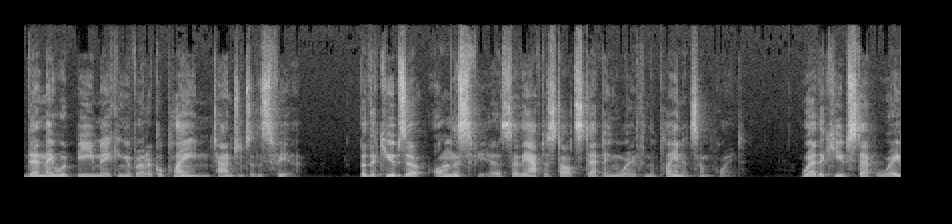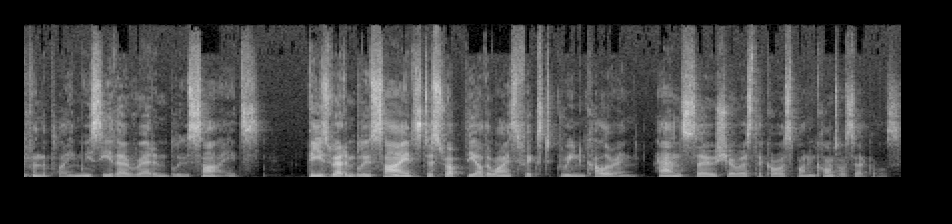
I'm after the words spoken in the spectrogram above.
then they would be making a vertical plane tangent to the sphere. But the cubes are on the sphere, so they have to start stepping away from the plane at some point. Where the cubes step away from the plane, we see their red and blue sides. These red and blue sides disrupt the otherwise fixed green coloring, and so show us the corresponding contour circles.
